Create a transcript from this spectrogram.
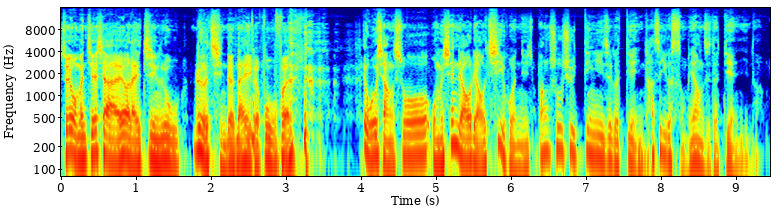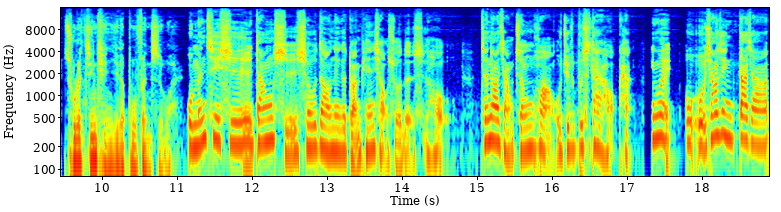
所以，我们接下来要来进入热情的那一个部分。哎，我想说，我们先聊聊《气魂》。你帮叔去定义这个电影，它是一个什么样子的电影啊？除了金田一的部分之外，我们其实当时收到那个短篇小说的时候，真的要讲真话，我觉得不是太好看，因为我我相信大家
